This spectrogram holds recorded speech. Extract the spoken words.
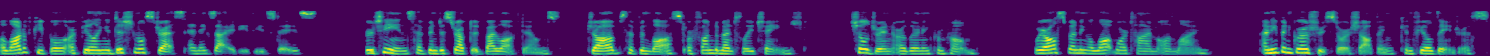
A lot of people are feeling additional stress and anxiety these days. Routines have been disrupted by lockdowns, jobs have been lost or fundamentally changed, children are learning from home. We're all spending a lot more time online, and even grocery store shopping can feel dangerous.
